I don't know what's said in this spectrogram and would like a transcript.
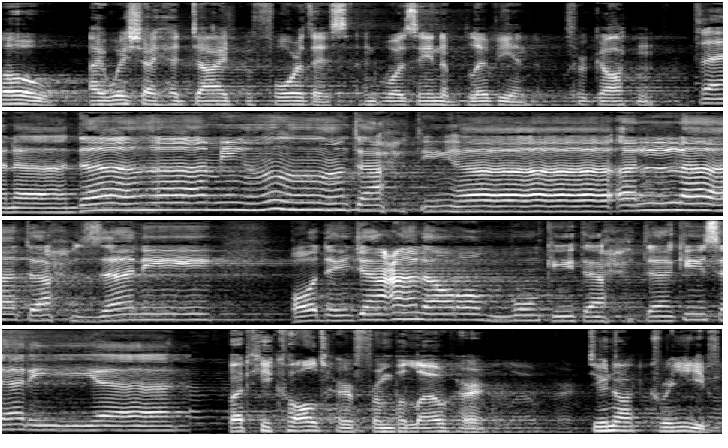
Oh, I wish I had died before this and was in oblivion, forgotten. فناداها من تحتها ألا تحزني قد جعل ربك تحتك سريا But he called her from below her, Do not grieve,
